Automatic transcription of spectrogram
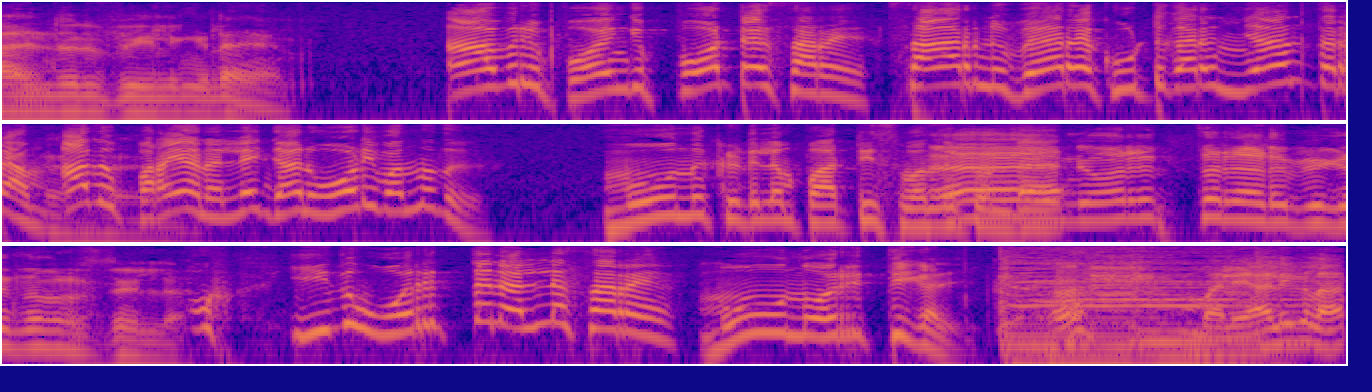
അതിന്റെ ഒരു ഫീലിംഗിലാ ഞാൻ. അവർ പോയെങ്കിൽ പോട്ടെ സാറേ. സാറിന് വേറെ കൂട്ടുകാരൻ ഞാൻ തരാം. അത് പറയാനല്ലേ ഞാൻ ഓടി വന്നത്? മൂന്ന് കിടിലം പാർട്ടീസ് വന്നിട്ടുണ്ട്. അടുപ്പിക്കുന്ന പ്രശ്നമില്ല. ഇത് ഒരുത്തനല്ല സാറേ. മൂന്നൊരുത്തികൾ മലയാളികളാ.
